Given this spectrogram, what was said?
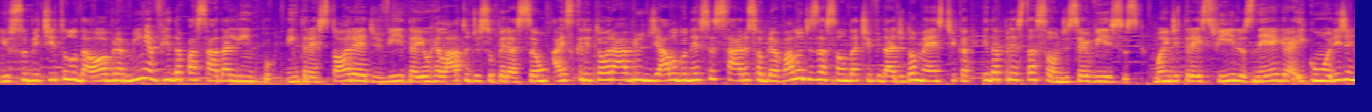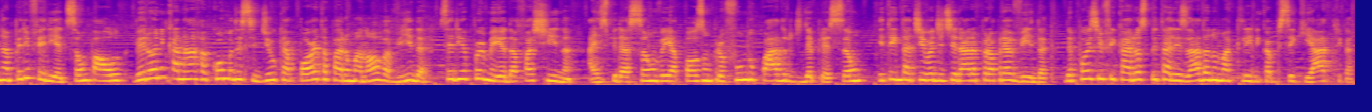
e o subtítulo da obra Minha Vida Passada Limpo. Entre a história de vida e o relato de superação, a escritora abre um diálogo necessário sobre a valorização da atividade doméstica e da prestação de serviços. Mãe de três filhos, negra e com origem na periferia de São Paulo, Verônica narra como decidiu que a porta para uma nova vida seria por meio da faxina. A inspiração veio após um profundo quadro de depressão e tentativa de tirar a própria vida. Depois de ficar hospitalizada numa clínica psiquiátrica, psiquiátrica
